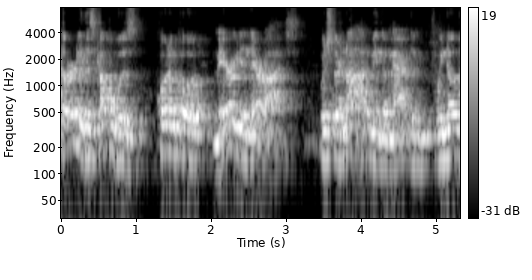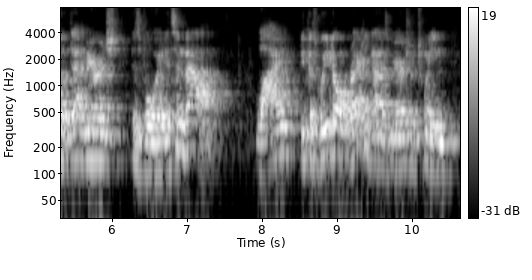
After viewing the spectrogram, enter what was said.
9.30, this couple was, quote-unquote, married in their eyes, which they're not. I mean, the, the, we know that that marriage is void. It's invalid. Why? Because we don't recognize marriage between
